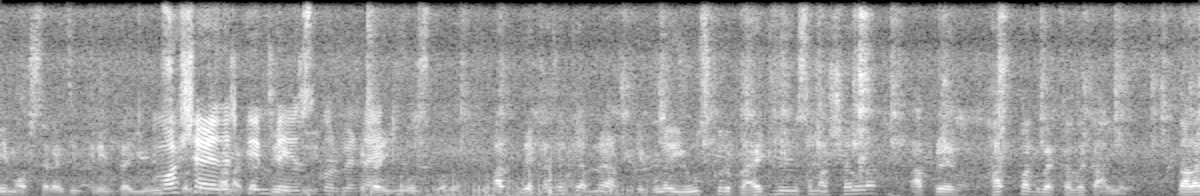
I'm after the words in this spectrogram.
এই ময়শ্চারাইজিং ক্রিমটা ইউজ করবেন, এটা ইউজ করবেন আর দেখা যায় কি আপনি এগুলো ইউজ করে ব্রাইট হয়ে গেছে মার্শাল্লাহ আপনার হাত পাক দেখা যায় কালো তারা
